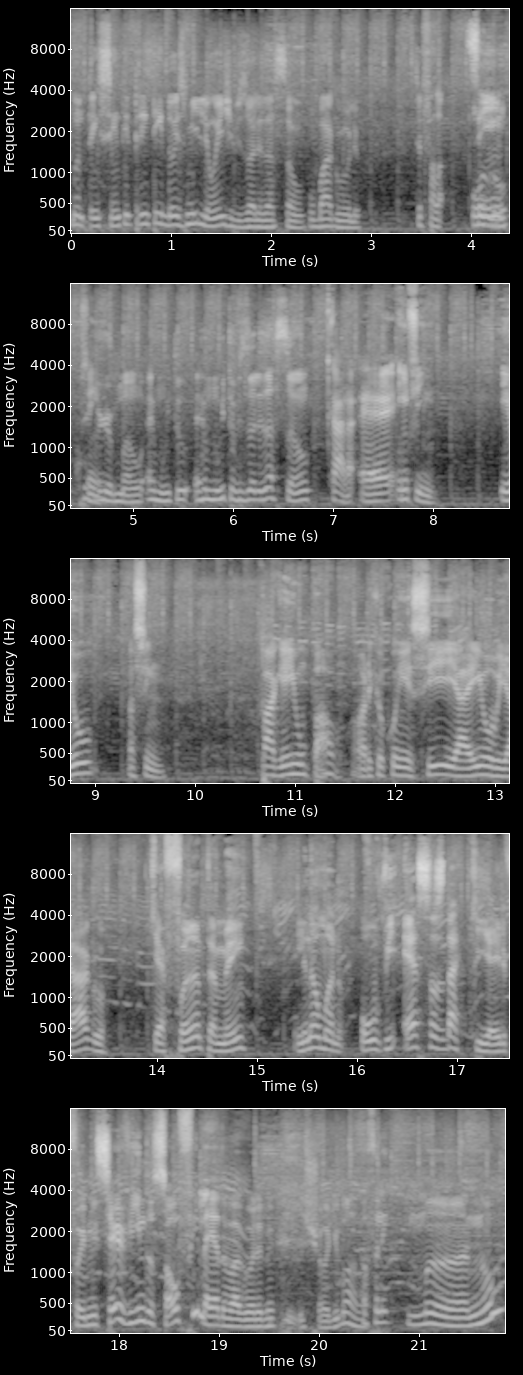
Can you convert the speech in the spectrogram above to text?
mano, tem 132 milhões de visualização o bagulho. Você fala, ô Sim, louco, sim. irmão, é muito, é muita visualização. Cara, é, enfim, eu, assim, paguei um pau. A hora que eu conheci aí o Iago, que é fã também, ele, não, mano, ouvi essas daqui. Aí ele foi me servindo só o filé do bagulho, né? Show de bola. Eu falei, mano,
